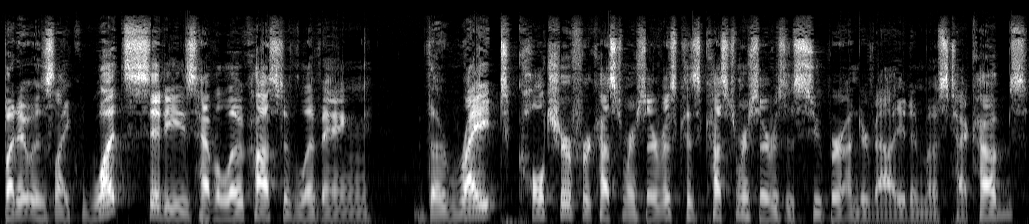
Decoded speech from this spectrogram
But it was like what cities have a low cost of living, the right culture for customer service because customer service is super undervalued in most tech hubs.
